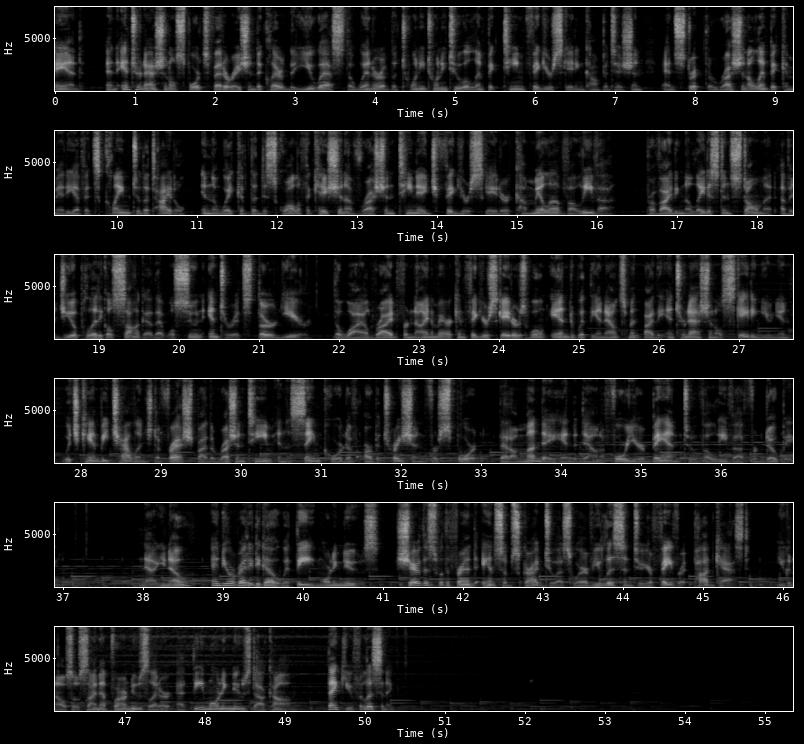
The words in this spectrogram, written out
And an international sports federation declared the U.S. the winner of the 2022 Olympic team figure skating competition and stripped the Russian Olympic Committee of its claim to the title in the wake of the disqualification of Russian teenage figure skater Kamila Valieva, providing the latest installment of a geopolitical saga that will soon enter its third year. The wild ride for nine American figure skaters won't end with the announcement by the International Skating Union, which can be challenged afresh by the Russian team in the same court of arbitration for sport that on Monday handed down a four year ban to Valieva for doping. Now you know, and you're ready to go with the morning news. Share this with a friend and subscribe to us wherever you listen to your favorite podcast. You can also sign up for our newsletter at themorningnews.com. Thank you for listening.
